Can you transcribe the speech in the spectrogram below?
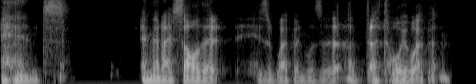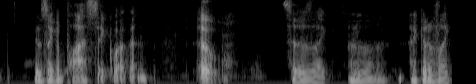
and and then I saw that his weapon was a, a, a toy weapon. It was like a plastic weapon. oh, So it was like, oh, I could have like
